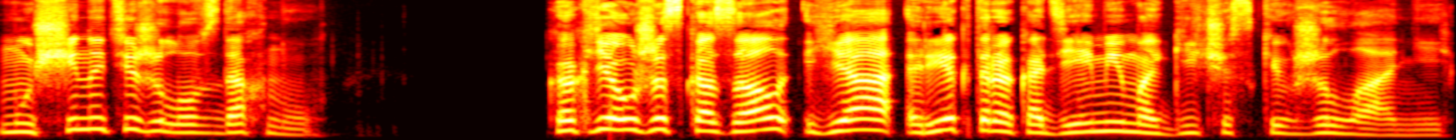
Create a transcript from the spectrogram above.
Мужчина тяжело вздохнул. Как я уже сказал, я ректор Академии магических желаний,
